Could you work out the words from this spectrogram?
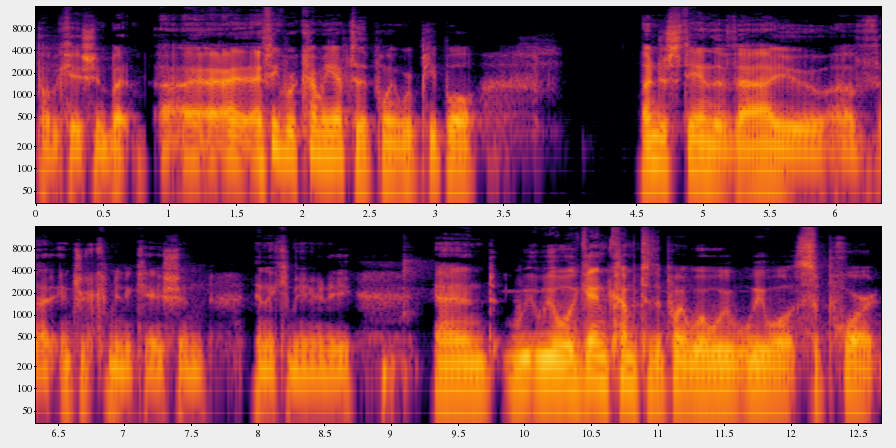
publication, but I, I, think we're coming up to the point where people understand the value of that intercommunication in a community, and we, we will again come to the point where we, we will support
